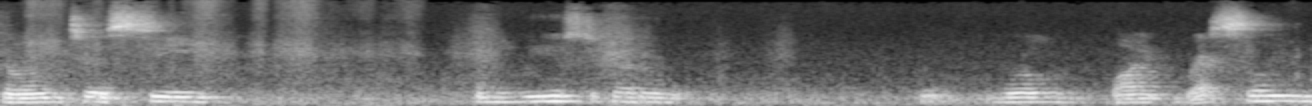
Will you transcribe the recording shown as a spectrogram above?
going to see, I mean, we used to go to Worldwide Wrestling,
